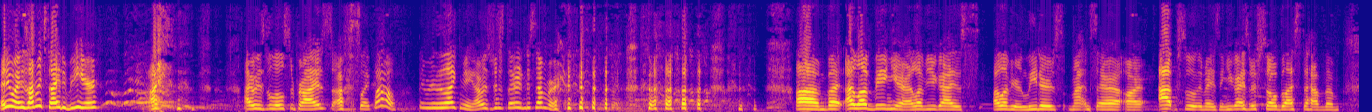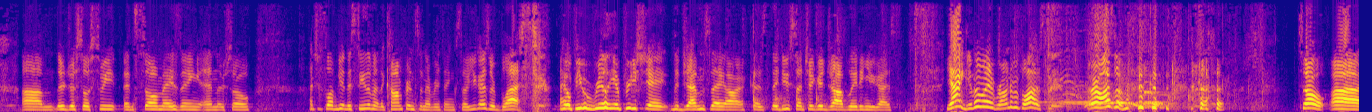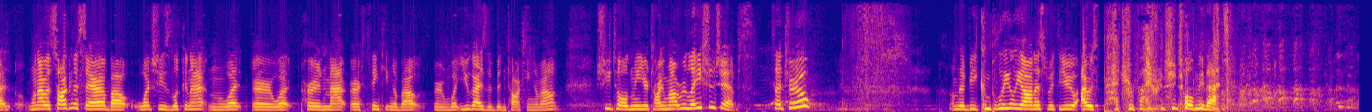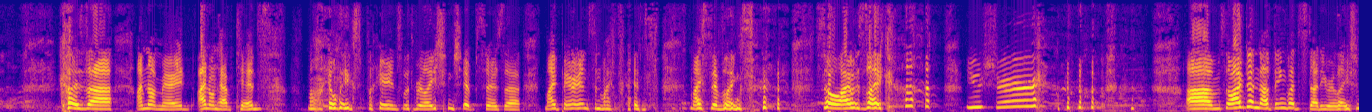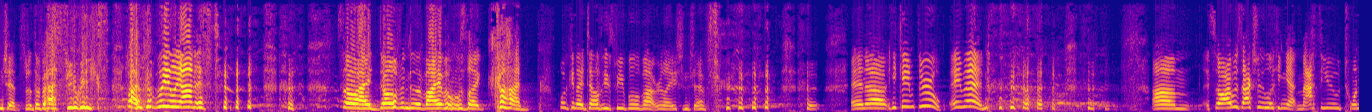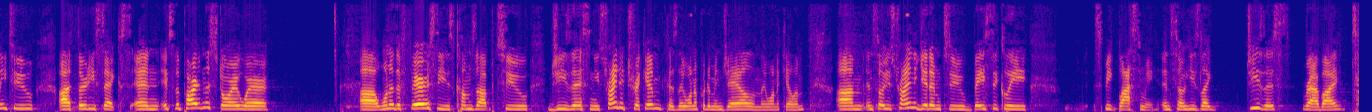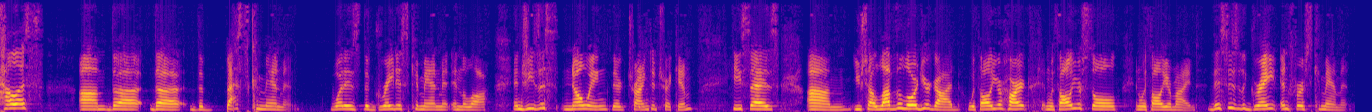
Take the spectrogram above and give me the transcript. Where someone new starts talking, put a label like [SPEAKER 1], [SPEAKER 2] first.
[SPEAKER 1] anyways, I'm excited to be here. I, I was a little surprised. I was like, wow, they really like me. I was just there in December. um, but I love being here. I love you guys. I love your leaders. Matt and Sarah are absolutely amazing. You guys are so blessed to have them. Um, they're just so sweet and so amazing, and they're so. I just love getting to see them at the conference and everything. So you guys are blessed. I hope you really appreciate the gems they are because they do such a good job leading you guys. Yeah, give them a round of applause. They're awesome. So, uh, when I was talking to Sarah about what she's looking at and what, or what her and Matt are thinking about, or what you guys have been talking about, she told me you're talking about relationships. Is that true? I'm gonna be completely honest with you. I was petrified when she told me that. Cause, uh, I'm not married. I don't have kids. My only experience with relationships is, uh, my parents and my friends, my siblings. so I was like, you sure? um, so I've done nothing but study relationships for the past few weeks, if I'm completely honest. so I dove into the Bible and was like, God, what can I tell these people about relationships? and uh, he came through. Amen. um, so I was actually looking at Matthew 22, uh, 36, and it's the part in the story where uh, one of the Pharisees comes up to Jesus and he's trying to trick him because they want to put him in jail and they want to kill him. Um, and so he's trying to get him to basically speak blasphemy. And so he's like, Jesus, Rabbi, tell us um, the the the best commandment. What is the greatest commandment in the law? And Jesus, knowing they're trying to trick him, he says, um, You shall love the Lord your God with all your heart and with all your soul and with all your mind. This is the great and first commandment.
